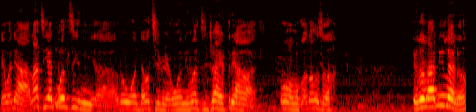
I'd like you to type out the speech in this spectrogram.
ẹ wọ́n ní à láti Edmonton ni à no wonder ó ti rẹ̀ wọ́n ni drive three hours ó wọ́n mọ̀ kọ́ tó ń sọ èló la nílẹ̀ náà.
